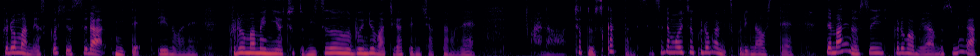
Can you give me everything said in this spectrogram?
黒豆を少しうっすら煮てっていうのはね黒豆煮をちょっと水の分量間違って煮ちゃったので、あのちょっと薄かったんですよそれでもう一度黒豆作り直してで前の薄い黒豆は娘が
